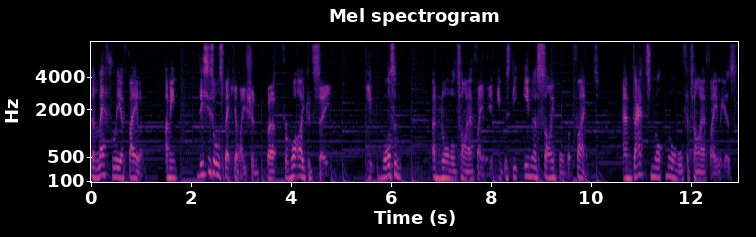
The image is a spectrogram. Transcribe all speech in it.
The left rear failing. I mean, this is all speculation, but from what I could see, it wasn't a normal tyre failure. It was the inner sidewall that failed. And that's not normal for tyre failures.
